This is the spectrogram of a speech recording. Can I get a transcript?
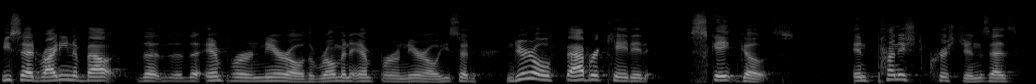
He said, writing about the, the, the, Emperor Nero, the Roman Emperor Nero, he said, Nero fabricated scapegoats and punished Christians, as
